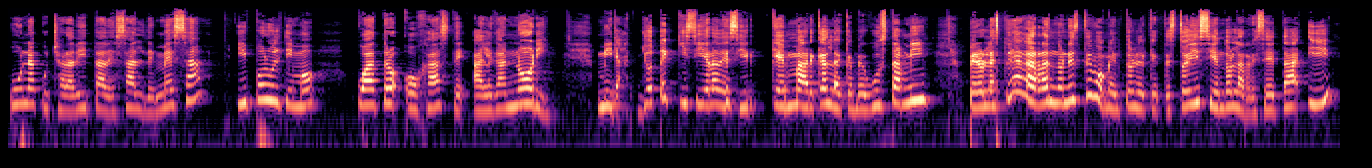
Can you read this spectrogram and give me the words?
una cucharadita de sal de mesa y por último cuatro hojas de alga nori. Mira, yo te quisiera decir qué marca es la que me gusta a mí, pero la estoy agarrando en este momento en el que te estoy diciendo la receta y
